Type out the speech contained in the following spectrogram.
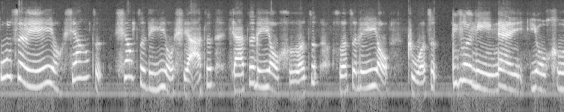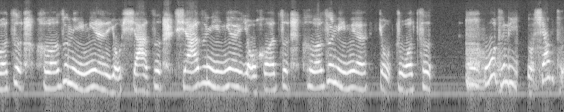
屋子里有箱子，箱子里有匣子，匣子里有盒子，盒子里有镯子。箱子里面有盒子，盒子里面有匣子，匣子里面有盒子，盒子里面有桌子。屋子里有箱子，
